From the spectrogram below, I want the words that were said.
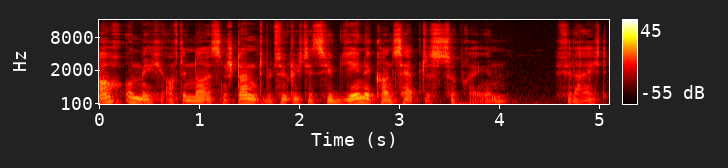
Auch um mich auf den neuesten Stand bezüglich des Hygienekonzeptes zu bringen, vielleicht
